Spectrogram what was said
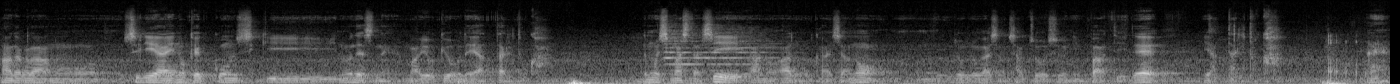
まあ、だからあの知り合いの結婚式のですね、まあ、余興でやったりとかでもしましたしあのある会社の上場会社の社長就任パーティーでやったりとか、ね、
